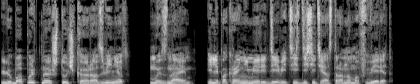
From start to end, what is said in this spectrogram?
«Любопытная штучка, разве нет? Мы знаем, или по крайней мере 9 из 10 астрономов верят,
